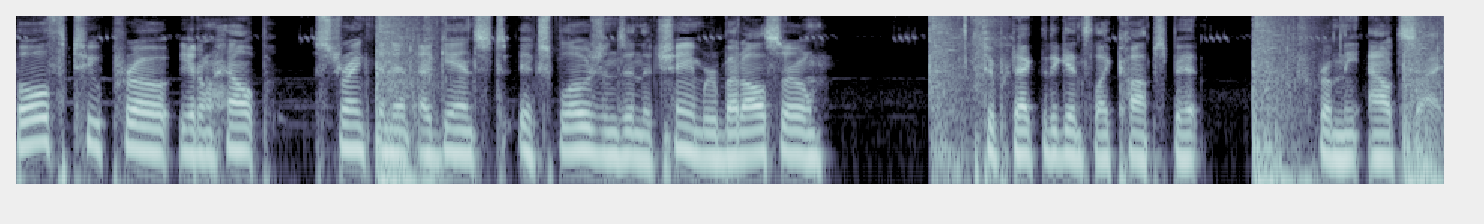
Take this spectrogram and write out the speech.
Both to pro, you know, help strengthen it against explosions in the chamber, but also to protect it against like cop spit from the outside.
